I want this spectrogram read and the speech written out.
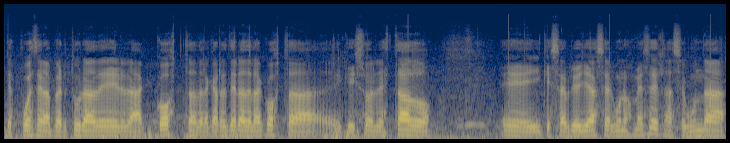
después de la apertura de la costa, de la carretera de la costa eh, que hizo el Estado y que se abrió ya hace algunos meses, la segunda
